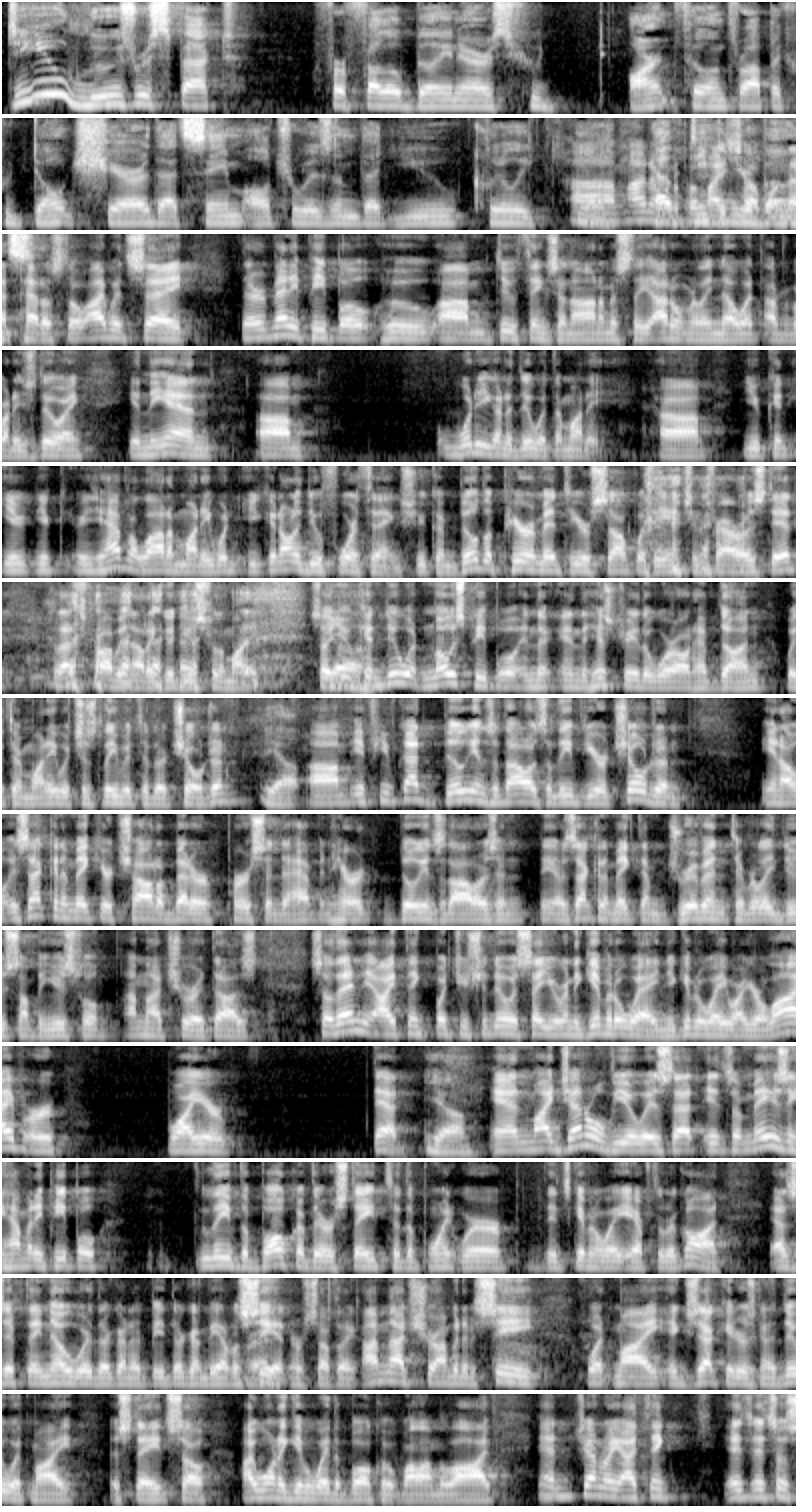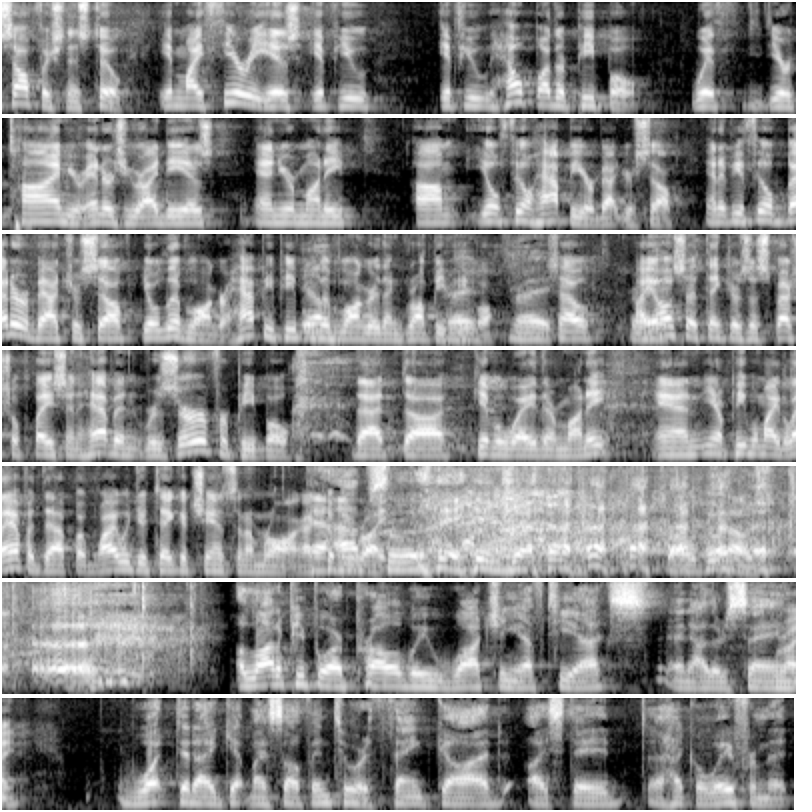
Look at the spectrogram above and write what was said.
Do you lose respect for fellow billionaires who aren't philanthropic, who don't share that same altruism that you clearly you know, um, I don't have want to put myself on that pedestal. I would say there are many people who um, do things anonymously. I don't really know what everybody's doing. In the end, um, what are you going to do with the money? Uh, you can you, you, you have a lot of money. What, you can only do four things. You can build a pyramid to yourself, what the ancient pharaohs did. So that's probably not a good use for the money. So Yeah. you can do what most people in the in the history of the world have done with their money, which is leave it to their children. Yeah. Um, if you've got billions of dollars to leave to your children, you know, is that going to make your child a better person to have inherit billions of dollars? And you know, is that going to make them driven to really do something useful? I'm not sure it does. So then I think what you should do is say you're going to give it away, and you give it away while you're alive or while you're dead. Yeah. And my general view is that it's amazing how many people leave the bulk of their estate to the point where it's given away after they're gone, as if they know where they're going to be. They're going to be able to see it or something. I'm not sure I'm going to see what my executor is going to do with my estate, so I want to give away the bulk of it while I'm alive. And generally, I think it's, it's a selfishness too. In my theory is if you if you help other people with your time, your energy, your ideas, and your money. Um, you'll feel happier about yourself. And if you feel better about yourself, you'll live longer. Happy people Yeah. live longer than grumpy Right, people. right, So I also think there's a special place in heaven reserved for people that uh, give away their money. And you know, people might laugh at that, but why would you take a chance that I'm wrong? I could be right. Absolutely, exactly. So who knows? A lot of people are probably watching FTX and either saying, Right. "What did I get myself into?" or "Thank God I stayed the heck away from it."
